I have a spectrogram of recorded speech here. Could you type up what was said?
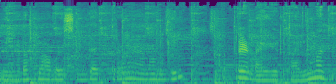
നിങ്ങളുടെ ഫ്ലവേഴ്സിന്റെ എത്ര വേണമെങ്കിൽ അത്ര ഉണ്ടാക്കിയെടുത്താലും മതി.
